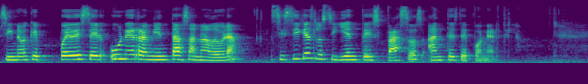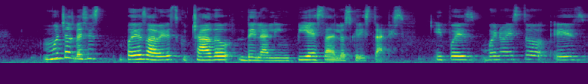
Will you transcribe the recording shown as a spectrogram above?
sino que puede ser una herramienta sanadora si sigues los siguientes pasos antes de ponértela. Muchas veces puedes haber escuchado de la limpieza de los cristales. Y pues bueno, esto es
